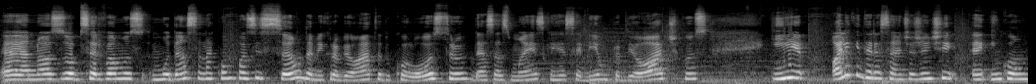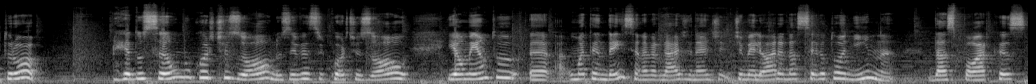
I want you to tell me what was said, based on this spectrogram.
Uh, nós observamos mudança na composição da microbiota do colostro dessas mães que recebiam probióticos. E olha que interessante, a gente eh, encontrou redução no cortisol, nos níveis de cortisol e aumento, eh, uma tendência, na verdade, né, de, de melhora na serotonina das porcas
